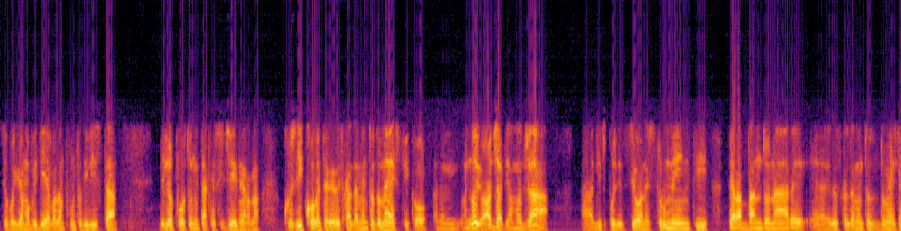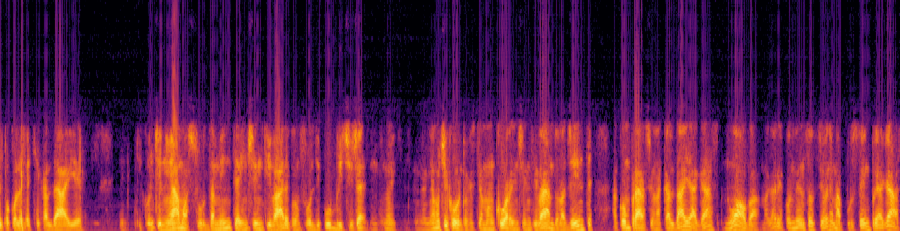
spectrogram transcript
se vogliamo vederlo da un punto di vista delle opportunità che si generano, così come per il riscaldamento domestico. Noi oggi abbiamo già a disposizione strumenti per abbandonare eh, il riscaldamento domestico con le vecchie caldaie, eh, che continuiamo assurdamente a incentivare con foldi pubblici. Cioè, noi rendiamoci conto che stiamo ancora incentivando la gente a comprarsi una caldaia a gas nuova, magari a condensazione, ma pur sempre a gas,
